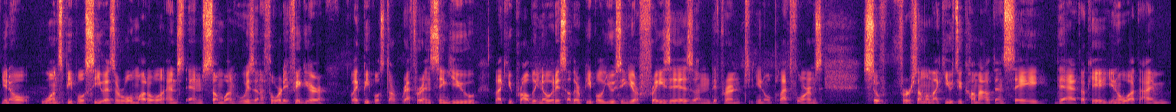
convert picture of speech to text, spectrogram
you know once people see you as a role model and and someone who is an authority figure, like people start referencing you like you probably notice other people using your phrases on different you know platforms so for someone like you to come out and say that okay you know what i'm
